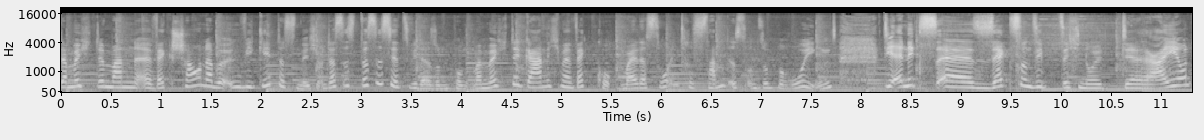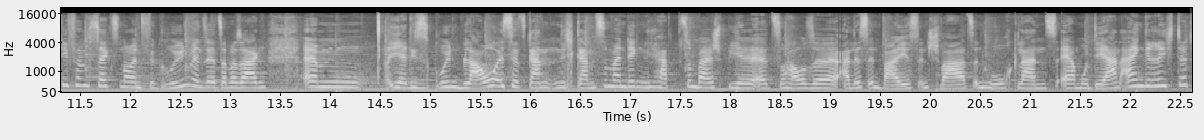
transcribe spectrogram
da möchte man äh, wegschauen, aber irgendwie geht das nicht. Und das ist, das ist jetzt wieder so ein Punkt. Man möchte gar nicht mehr weggucken, weil das so interessant ist und so beruhigend. Die NX 7603 und die 569 für grün, wenn sie jetzt aber sagen, ähm, ja, dieses grün-blau ist jetzt ganz, nicht ganz so mein Ding. Ich habe zum Beispiel äh, zu Hause alles in weiß, in schwarz, in Hochglanz, eher modern eingerichtet.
